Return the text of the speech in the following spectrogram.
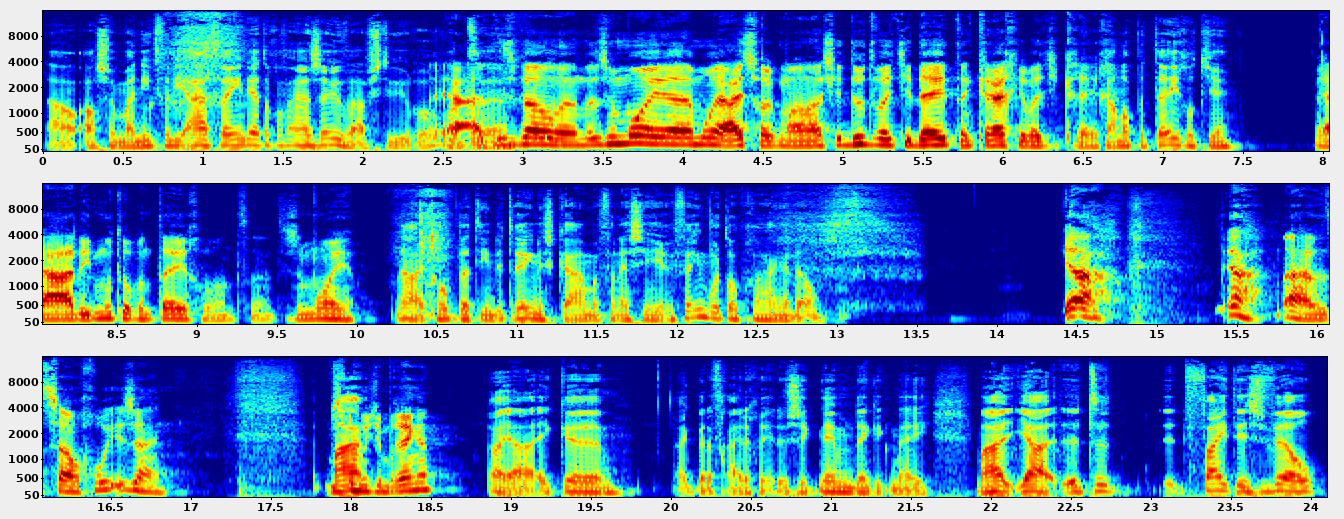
Nou, als ze maar niet van die A32 of A7 afsturen. Hoor. Ja, Want, het is wel dat is een mooie, mooie uitspraak, man. Als je doet wat je deed, dan krijg je wat je kreeg. Gaan op een tegeltje. Ja, die moet op een tegel, want uh, het is een mooie. Nou, ik hoop dat hij in de trainingskamer van SC Heerenveen wordt opgehangen dan. Ja, ja nou, dat zou een goede zijn. Misschien maar, moet je hem brengen. Nou ja, ik, uh, ik ben er vrijdag weer, dus ik neem hem denk ik mee. Maar ja, het, het, het feit is wel,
